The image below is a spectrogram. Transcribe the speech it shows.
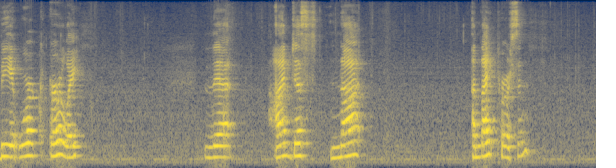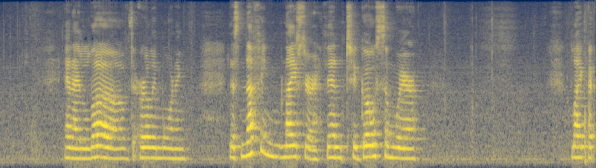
be at work early that I'm just not a night person. And I love the early morning. There's nothing nicer than to go somewhere like a,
